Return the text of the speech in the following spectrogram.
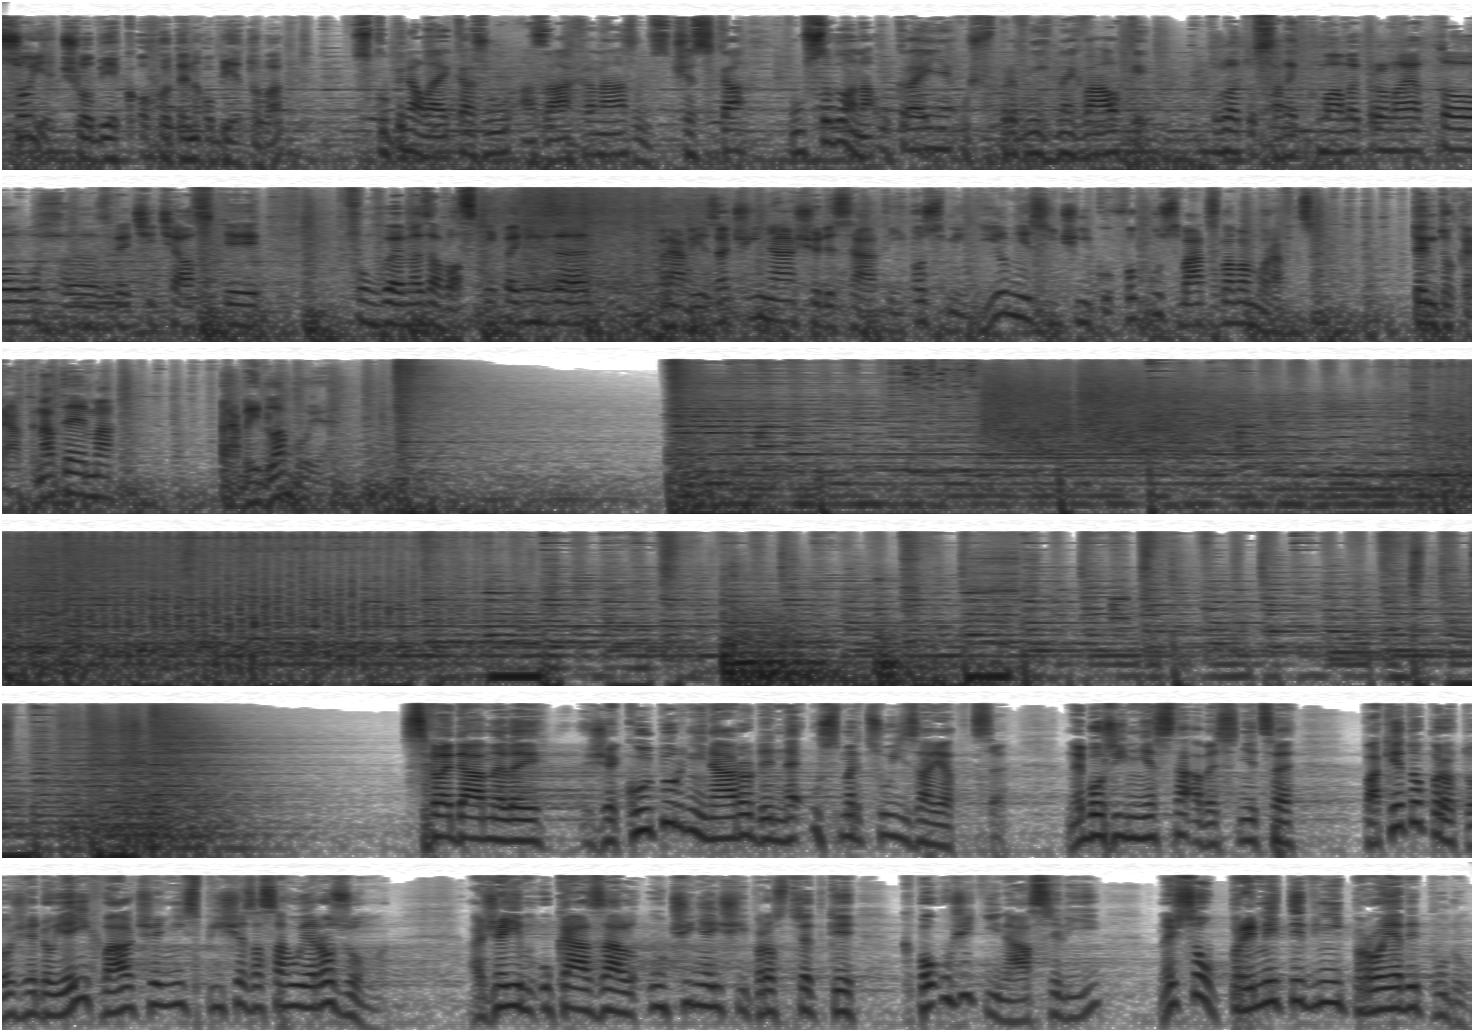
Co je člověk ochoten obětovat? Skupina lékařů a záchranářů z Česka působila na Ukrajině už v prvních dnech války. Tuhle tu sanitku máme pronajatou, z větší části fungujeme za vlastní peníze. Právě začíná 68. díl měsíčníku Fokus Václava Moravce. Tentokrát na téma Pravidla boje. Shledáme-li, že kulturní národy neusmrcují zajatce, neboří města a vesnice, pak je to proto, že do jejich válčení spíše zasahuje rozum a že jim ukázal účinnější prostředky k použití násilí, než jsou primitivní projevy pudů.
